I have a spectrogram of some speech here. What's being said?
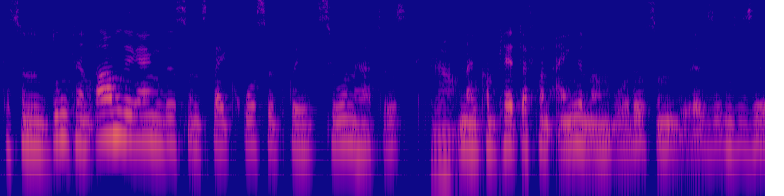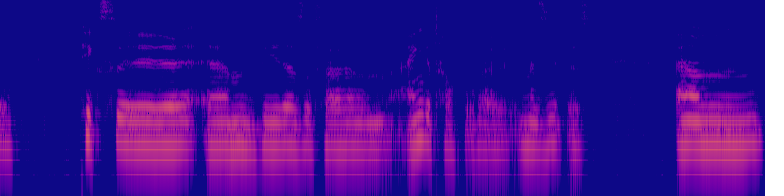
dass du in einen dunklen Raum gegangen bist und zwei große Projektionen hattest ja. und dann komplett davon eingenommen wurdest und äh, so in diese Pixel-Bilder ähm, so eingetaucht oder immersiert bist. Ähm,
